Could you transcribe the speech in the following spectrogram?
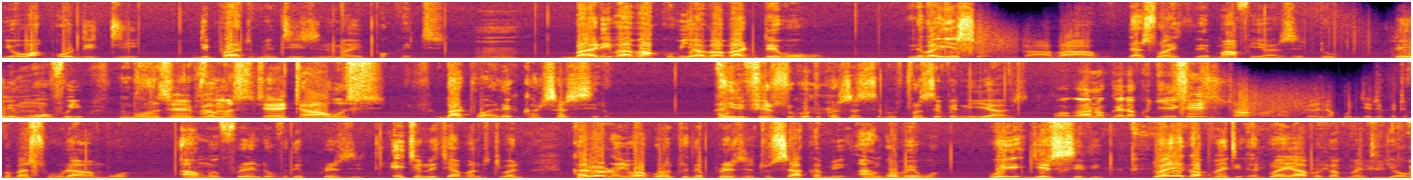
your audit department is in my pocket. Mm. bali babakubye ababaddewo ne bayinsolinga abaabwe. Thats why the mafias do they remove you mbunze nve mu state house. Batwale kasasiro. I refuse to go to kasasiro for seven years. Sisobola kugenda kujirikiti kwe basuula mbwa am a friend of the president. Ekyo nekyabantu kibali kalolo you are going to the president to saka me angobewa. Jesiri I, government, I have a government job?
